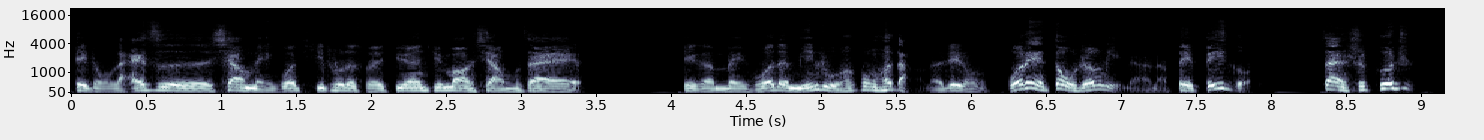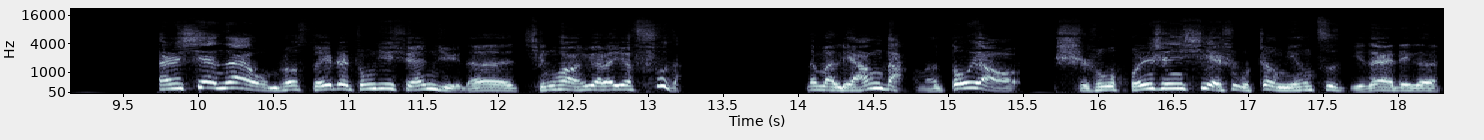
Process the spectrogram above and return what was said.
这种来自向美国提出的所谓军援军贸项目，在这个美国的民主和共和党的这种国内斗争里面呢，被杯搁，暂时搁置。但是现在我们说，随着中期选举的情况越来越复杂，那么两党呢都要使出浑身解数，证明自己在这个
